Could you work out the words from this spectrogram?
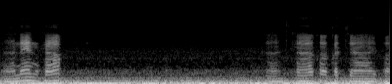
หนาแน่นครับ การค้าก็กระจายไป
